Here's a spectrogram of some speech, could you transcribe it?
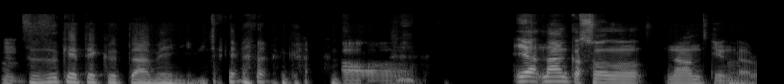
うん続けていくためにみたいな、なんか、ああ。いや、なんかその、なんて言うんだろ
